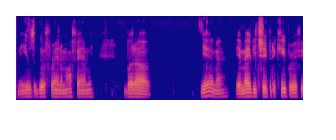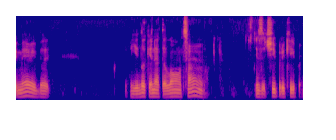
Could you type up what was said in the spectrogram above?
I mean, he was a good friend of my family. But, uh, yeah, man, it may be cheaper to keep her if you're married, but when you're looking at the long term, is it cheaper to keep her?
